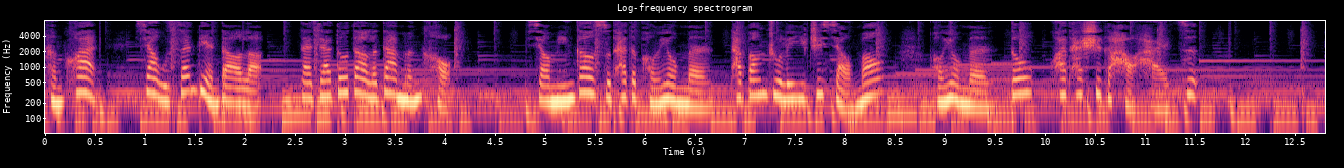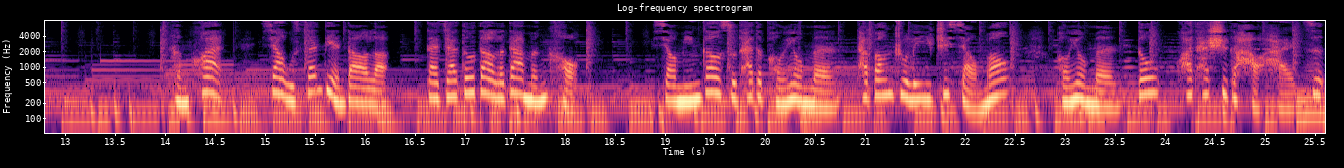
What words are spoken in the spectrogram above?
很快，下午三点到了，大家都到了大门口。小明告诉他的朋友们，他帮助了一只小猫，朋友们都夸他是个好孩子。很快，下午三点到了，大家都到了大门口。小明告诉他的朋友们，他帮助了一只小猫，朋友们都夸他是个好孩子。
